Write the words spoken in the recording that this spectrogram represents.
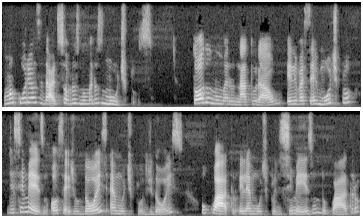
Uma curiosidade sobre os números múltiplos. Todo número natural, ele vai ser múltiplo de si mesmo, ou seja, o 2 é múltiplo de 2, o 4 ele é múltiplo de si mesmo, do 4,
